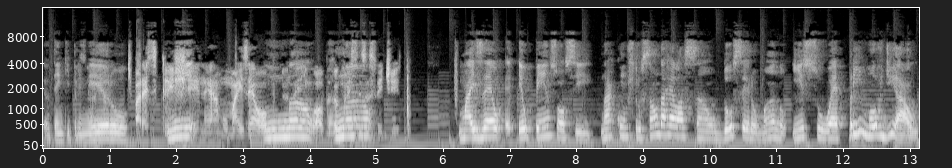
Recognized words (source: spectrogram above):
Eu tenho que primeiro. Exatamente. Parece clichê, me... né, Ramon? Mas é óbvio, né? não, né? O óbvio não, precisa ser dito. Mas é, eu penso assim, na construção da relação do ser humano, isso é primordial.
